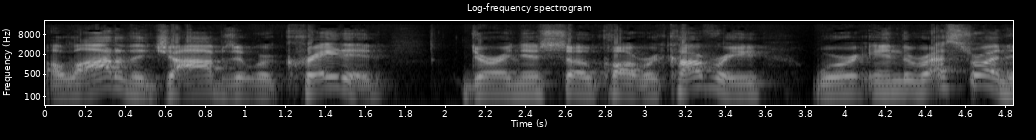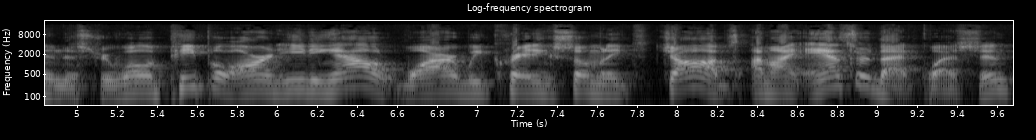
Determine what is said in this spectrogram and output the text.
a lot of the jobs that were created during this so-called recovery were in the restaurant industry. Well, if people aren't eating out, why are we creating so many jobs? And I answered that question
